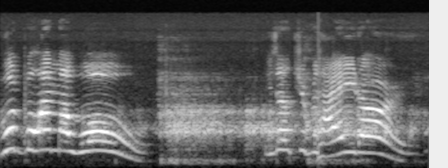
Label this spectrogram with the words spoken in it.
What behind my wall? He's a potato.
